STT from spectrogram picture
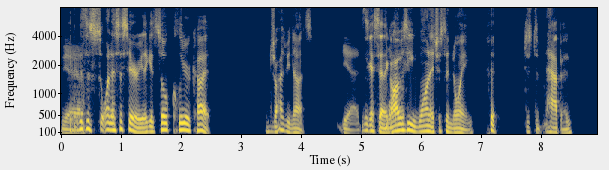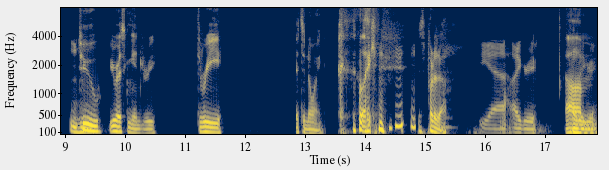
Yeah. This is so unnecessary. Like it's so clear cut. It drives me nuts. Yeah. it's Like I said, like wild. obviously one, it's just annoying just to happen. Mhm. Two, you're risking injury. Three, it's annoying. like just put it up. yeah, I agree. Totally Um, agree.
